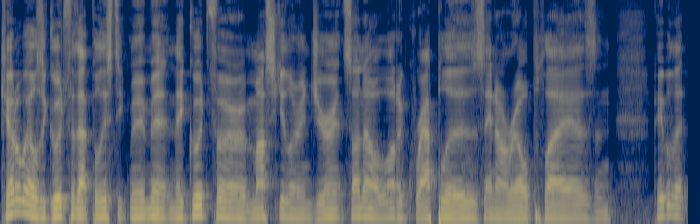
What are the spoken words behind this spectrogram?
Kettlebells are good for that ballistic movement and they're good for muscular endurance. I know a lot of grapplers, NRL players, and people that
